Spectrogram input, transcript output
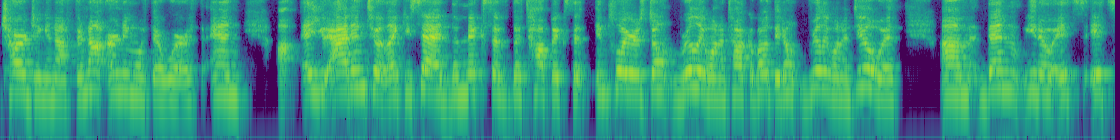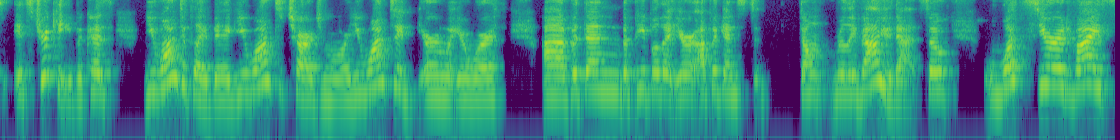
charging enough. They're not earning what they're worth. And uh, you add into it like you said the mix of the topics that employers don't really want to talk about they don't really want to deal with um, then you know it's it's it's tricky because you want to play big you want to charge more you want to earn what you're worth uh, but then the people that you're up against don't really value that. So what's your advice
